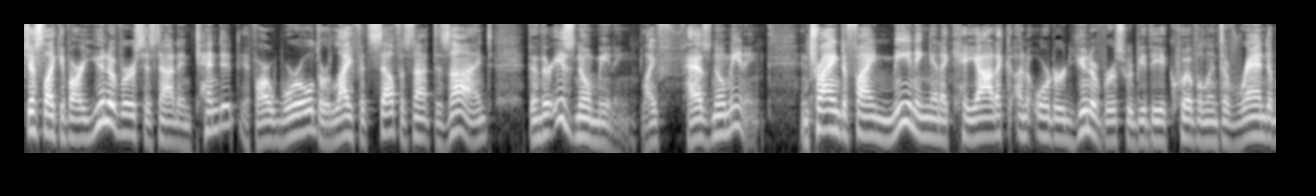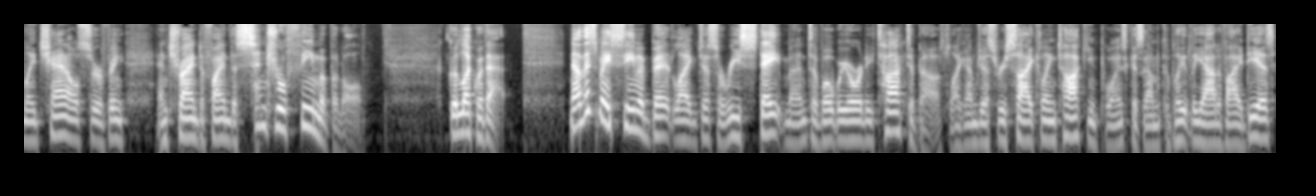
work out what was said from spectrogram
Just like if our universe is not intended, if our world or life itself is not designed, then there is no meaning. Life has no meaning. And trying to find meaning in a chaotic, unordered universe would be the equivalent of randomly channel surfing and trying to find the central theme of it all. Good luck with that. Now, this may seem a bit like just a restatement of what we already talked about, like I'm just recycling talking points because I'm completely out of ideas,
